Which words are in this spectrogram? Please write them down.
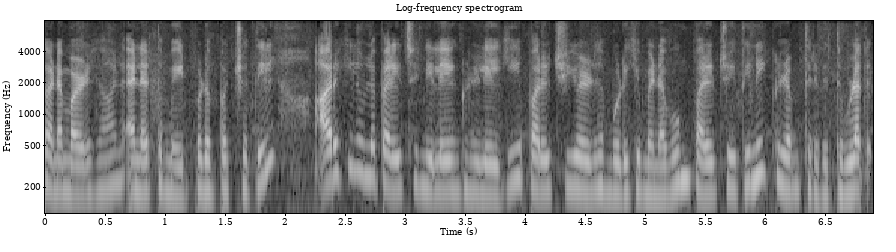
கனமழையால் அனர்த்தம் ஏற்படும் பட்சத்தில் அருகிலுள்ள பரீட்சை நிலையங்களிலேயே பரீட்சை எழுத முடியும் எனவும் பரீட்சை திணைக்களம் தெரிவித்துள்ளது.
